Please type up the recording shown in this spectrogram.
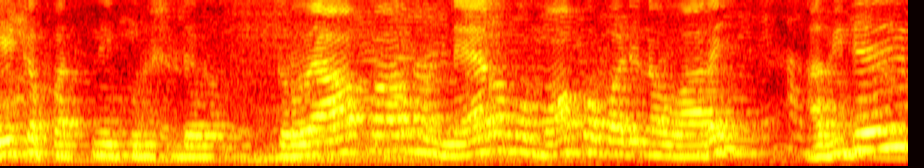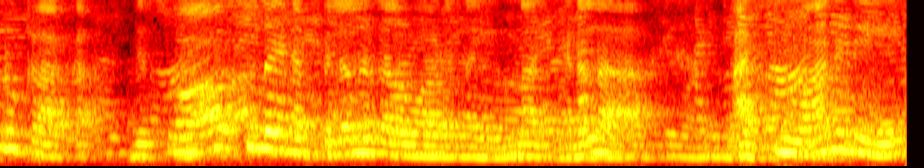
ఏకపత్ని పురుషుడను దుర్వ్యాపారము నేరము మోపబడిన వారై అవిధేయులు కాక విశ్వాసులైన పిల్లలు గలవాడనై ఉన్న ఎడల అట్టి వానిని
